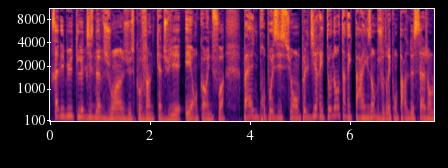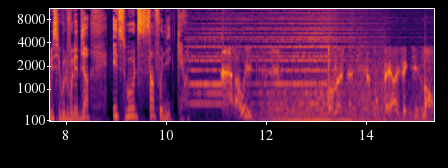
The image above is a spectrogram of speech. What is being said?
Ça débute le 19 juin jusqu'au 24 juillet. Et encore une fois, bah, une proposition, on peut le dire, étonnante avec, par exemple, je voudrais qu'on parle de ça, Jean-Louis, si vous le voulez bien, Eastwood Symphonique. Ah oui. Hommage d'un fils à son père, effectivement.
